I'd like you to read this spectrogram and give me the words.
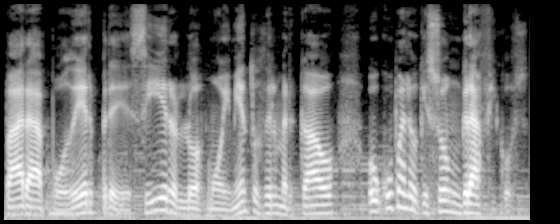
para poder predecir los movimientos del mercado, ocupa lo que son gráficos.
